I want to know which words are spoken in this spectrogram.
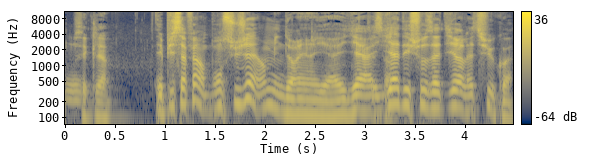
ouais. C'est clair. Et puis ça fait un bon sujet, hein, mine de rien. Il y a, il y a- C'est il y a des choses à dire là-dessus, quoi.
